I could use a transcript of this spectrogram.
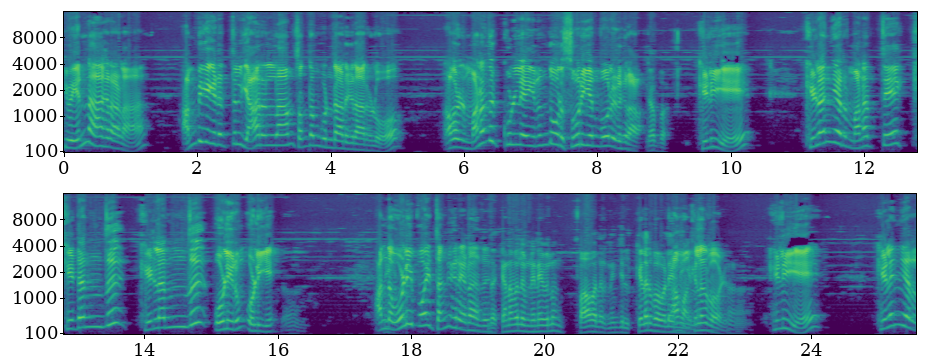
இவ என்ன ஆகிறாளாம் அம்பிகையிடத்தில் யாரெல்லாம் சொந்தம் கொண்டாடுகிறார்களோ அவள் மனதுக்குள்ளே இருந்து ஒரு சூரியன் போல் எழுகிறாளாம் கிளியே கிளைஞர் மனத்தே கிடந்து கிளந்து ஒளிரும் ஒளியே. அந்த ஒளி போய் தங்குகிற இடம் அது. கனவிலும் நினைவிலும் பாவலர் நெஞ்சில் கிளர்பவளே ஆமா. கிளர்பவள். கிளியே கிளைஞர்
